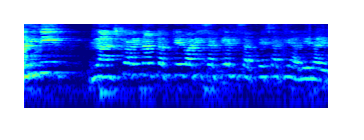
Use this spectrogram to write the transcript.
आणि मी राजकारणात टक्केवारीसाठी आणि सत्तेसाठी आले नाही.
